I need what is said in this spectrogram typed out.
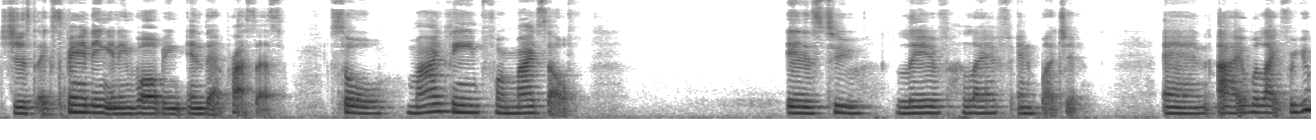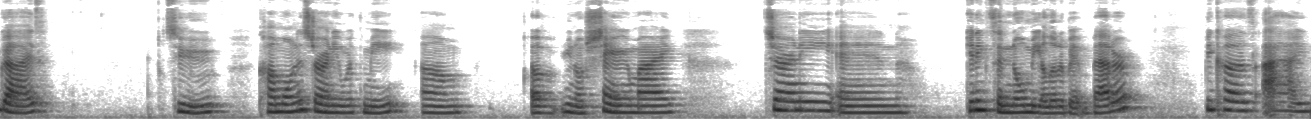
Just expanding and evolving in that process. So my theme for myself is to live, laugh, and budget. And I would like for you guys to come on this journey with me um, of, you know, sharing my journey and getting to know me a little bit better because I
